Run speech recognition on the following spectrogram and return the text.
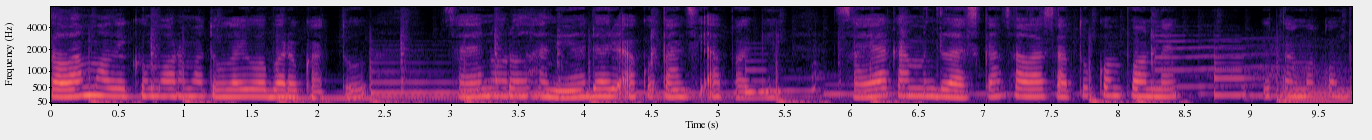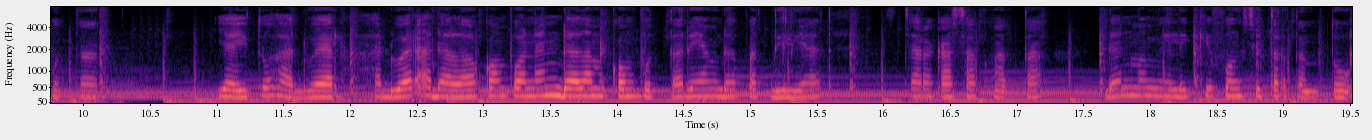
Assalamualaikum warahmatullahi wabarakatuh. Saya Nurul Hania dari akuntansi Apagi. Saya akan menjelaskan salah satu komponen utama komputer, yaitu hardware. Hardware adalah komponen dalam komputer yang dapat dilihat secara kasat mata dan memiliki fungsi tertentu.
